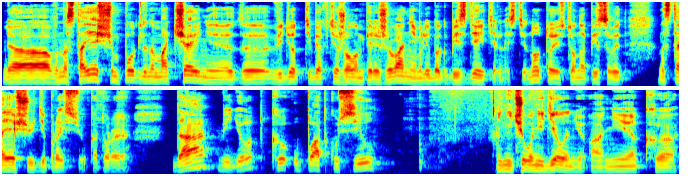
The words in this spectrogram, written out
Э, в настоящем подлинном отчаянии это ведет тебя к тяжелым переживаниям, либо к бездеятельности. Ну, то есть он описывает настоящую депрессию, которая, да, ведет к упадку сил и ничего не деланию, а не к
